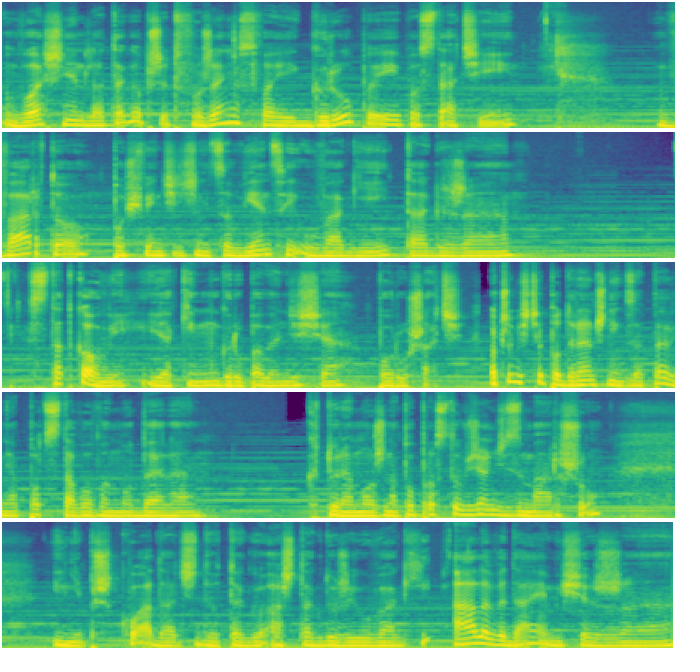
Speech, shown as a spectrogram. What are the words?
Właśnie dlatego przy tworzeniu swojej grupy i postaci warto poświęcić nieco więcej uwagi także statkowi, jakim grupa będzie się poruszać. Oczywiście podręcznik zapewnia podstawowe modele które można po prostu wziąć z marszu i nie przykładać do tego aż tak dużej uwagi, ale wydaje mi się, że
